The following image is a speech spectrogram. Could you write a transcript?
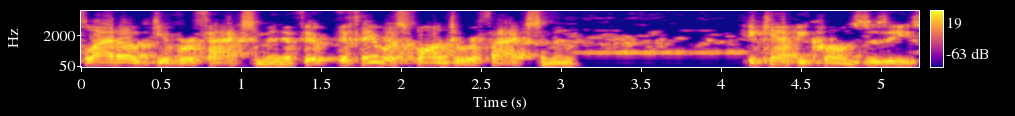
flat out give rifaximin. If, it, if they respond to rifaximin, it can't be Crohn's disease,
